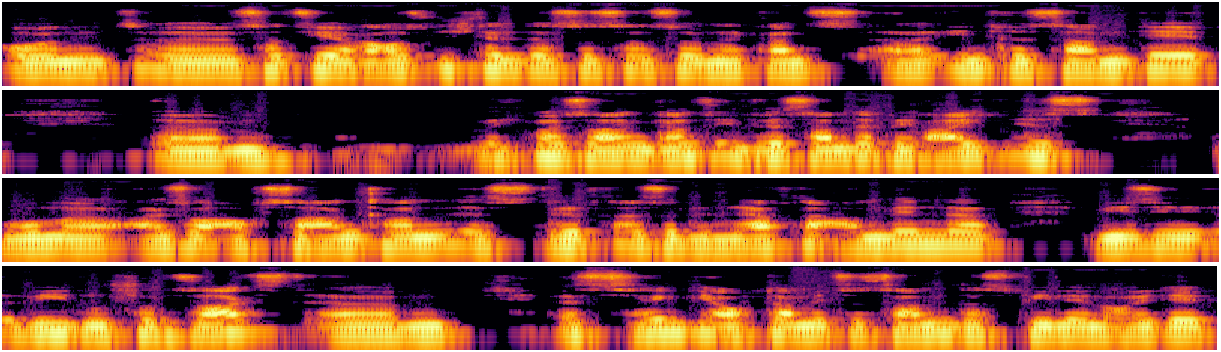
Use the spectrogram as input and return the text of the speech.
und äh, es hat sich herausgestellt, dass es also eine ganz äh, interessante, ähm, möchte mal sagen, ganz interessanter Bereich ist, wo man also auch sagen kann, es trifft also den Nerv der Anwender, wie, sie, wie du schon sagst. Ähm, es hängt ja auch damit zusammen, dass viele Leute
